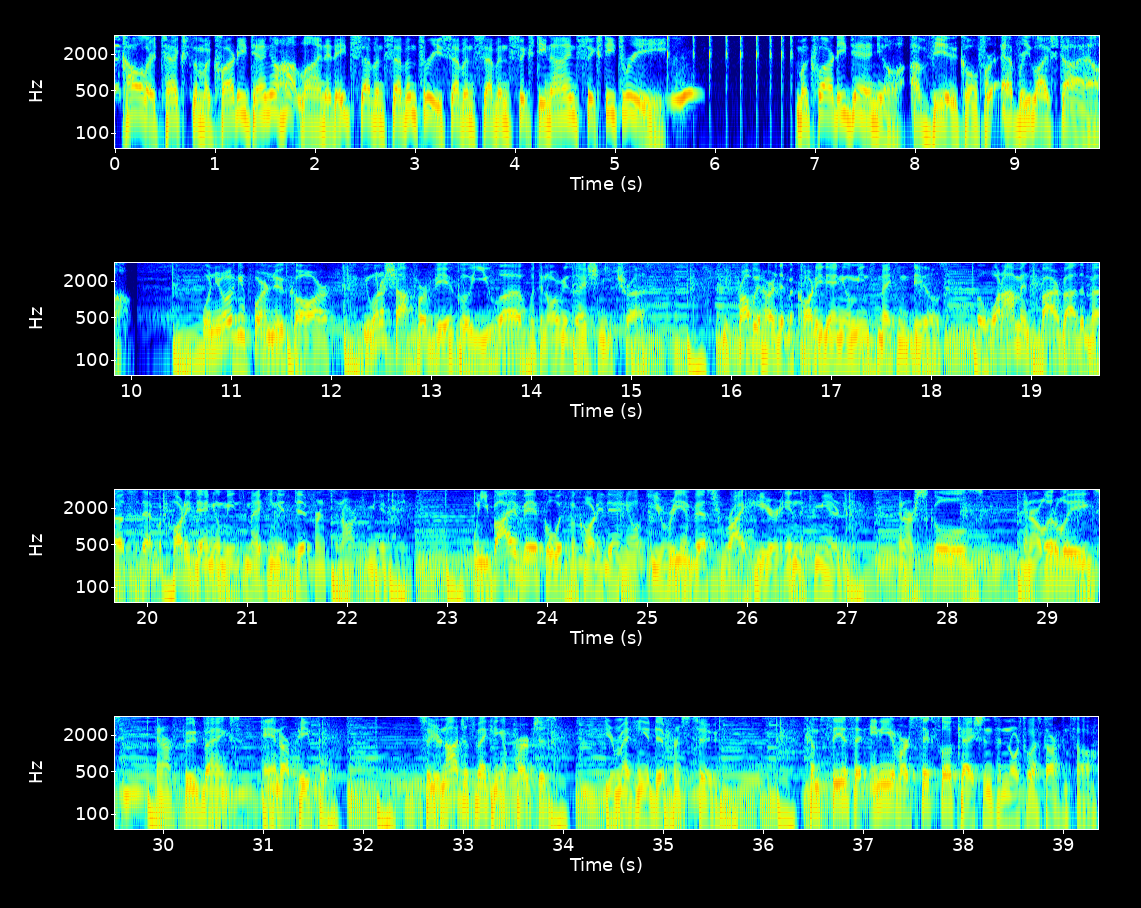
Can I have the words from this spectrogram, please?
Call or text the McLarty Daniel hotline at 877 377 6963. McLarty Daniel, a vehicle for every lifestyle. When you're looking for a new car, you want to shop for a vehicle you love with an organization you trust. You've probably heard that McLarty Daniel means making deals, but what I'm inspired by the most is that McLarty Daniel means making a difference in our community. When you buy a vehicle with McLarty Daniel, you reinvest right here in the community, in our schools, in our little leagues, in our food banks, and our people. So you're not just making a purchase, you're making a difference too. Come see us at any of our six locations in Northwest Arkansas.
